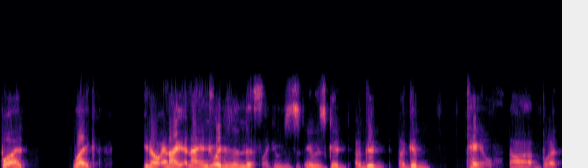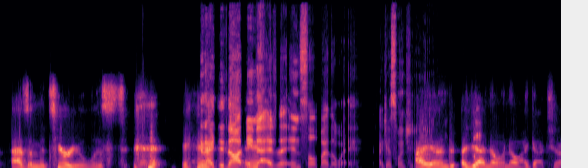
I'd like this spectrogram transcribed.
but like you know, and I and I enjoyed it in this. Like it was it was good a good a good tale. Uh, but as a materialist. and, and, I did not mean and, that as an insult, by the way. I just want you. To I and uh, yeah, no, no, I gotcha.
